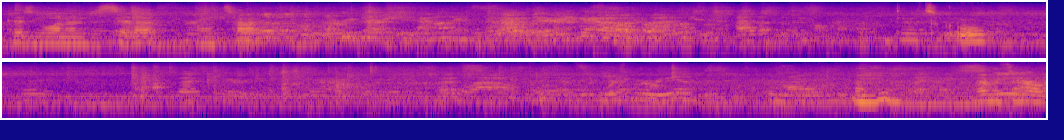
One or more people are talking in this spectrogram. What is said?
because you want them to sit up on top. That's cool. Where's Maria? Haven't seen her.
